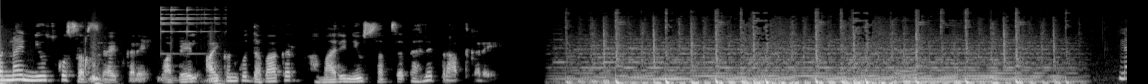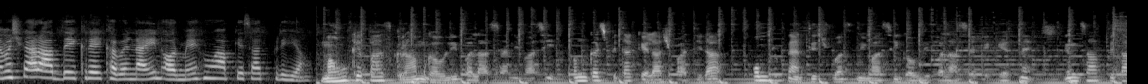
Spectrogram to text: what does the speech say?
खबर नाइन न्यूज़ को सब्सक्राइब करें और बेल आइकन को दबाकर हमारी न्यूज़ सबसे पहले प्राप्त करें। नमस्कार, आप देख रहे खबर नाइन और मैं हूँ आपके साथ प्रिया। महू के पास ग्राम गौली पलासा निवासी पंकज पिता कैलाश पाटीदार, उम्र 35 वर्ष निवासी गौली पलासा के खेत में। इंसाफ पिता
